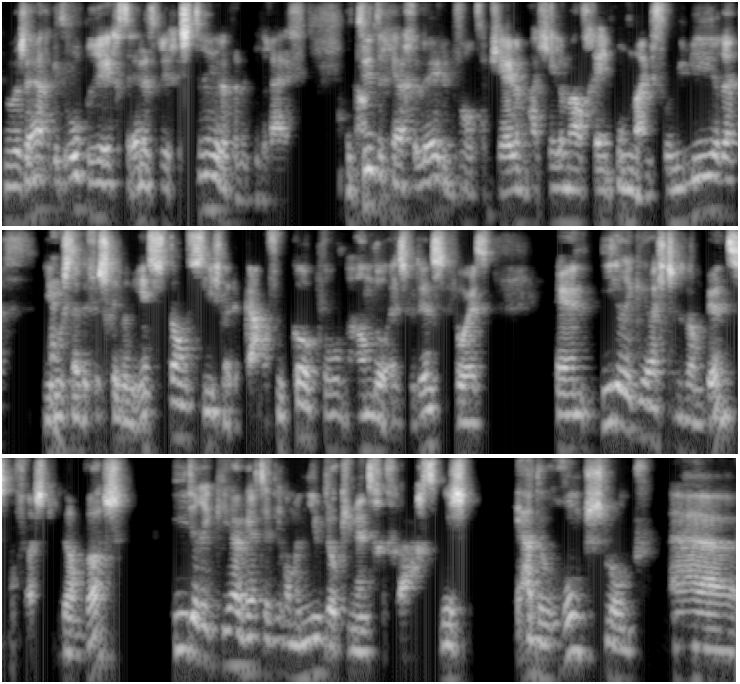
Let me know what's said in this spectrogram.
maar was eigenlijk het oprichten en het registreren van het bedrijf. twintig jaar geleden bijvoorbeeld heb je helemaal, had je helemaal geen online formulieren. Je moest naar de verschillende instanties, naar de Kamer van Koophandel enzovoort enzovoort. En iedere keer als je er dan bent, of als je er dan was, iedere keer werd er weer om een nieuw document gevraagd. Dus ja, de rompslomp uh,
